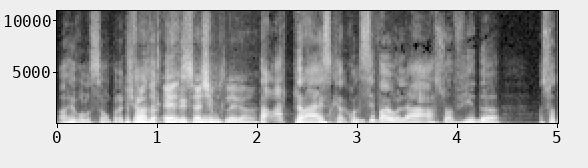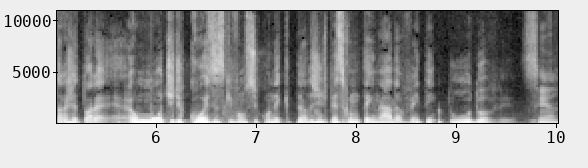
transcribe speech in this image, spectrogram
a Revolução Prateada. É, isso com... achei muito legal. Tá lá atrás, cara. Quando você vai olhar, a sua vida, a sua trajetória é um monte de coisas que vão se conectando. A gente pensa que não tem nada a ver, e tem tudo a ver. Sim.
